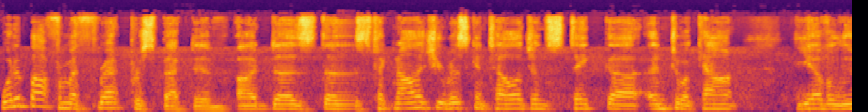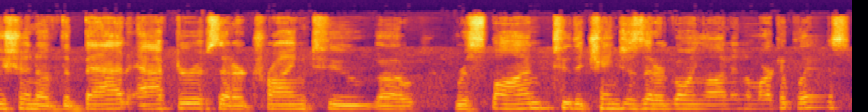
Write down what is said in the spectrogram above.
What about from a threat perspective? Uh, does does technology risk intelligence take uh, into account the evolution of the bad actors that are trying to uh, respond to the changes that are going on in the marketplace?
